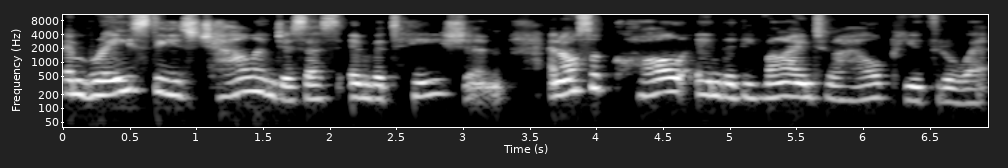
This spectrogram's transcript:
embrace these challenges as invitation and also call in the divine to help you through it.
